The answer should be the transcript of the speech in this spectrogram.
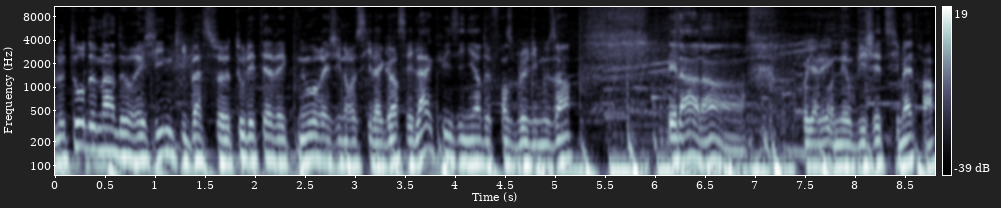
le tour de main de Régine qui passe euh, tout l'été avec nous. Régine Rossi-Lagor, c'est la cuisinière de France Bleu Limousin. Et là, Alain, faut y aller. on est obligé de s'y mettre. hein.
